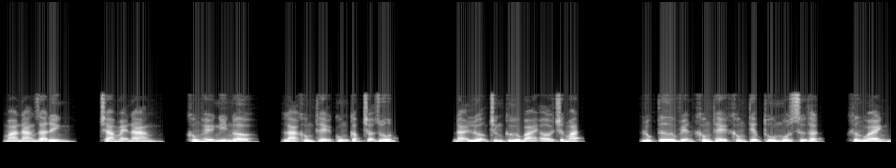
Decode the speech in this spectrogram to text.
Mà nàng gia đình, cha mẹ nàng, không hề nghi ngờ, là không thể cung cấp trợ giúp. Đại lượng chứng cứ bãi ở trước mắt. Lục tư viện không thể không tiếp thu một sự thật, Khương Oánh,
